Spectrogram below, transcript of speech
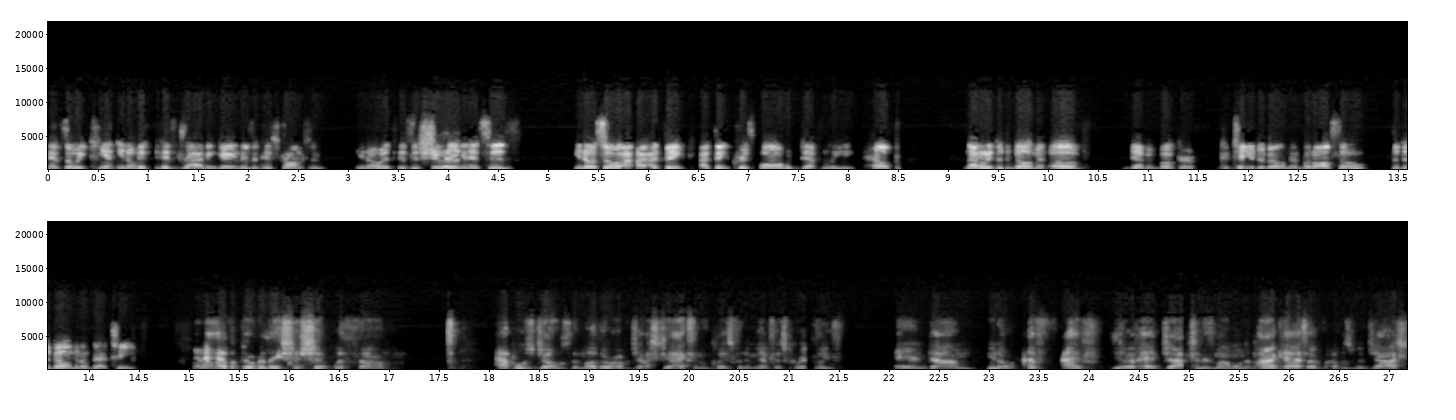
And so he can't, you know, his, his driving game isn't his strong suit. You know, it, it's his shooting and it's his you know, so I, I think I think Chris Paul would definitely help not only the development of Devin Booker, continued development, but also the development of that team. And I have a good relationship with um, Apples Jones, the mother of Josh Jackson, who plays for the Memphis Grizzlies. And um, you know, I've I've you know I've had Josh and his mom on the podcast. I, I was with Josh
